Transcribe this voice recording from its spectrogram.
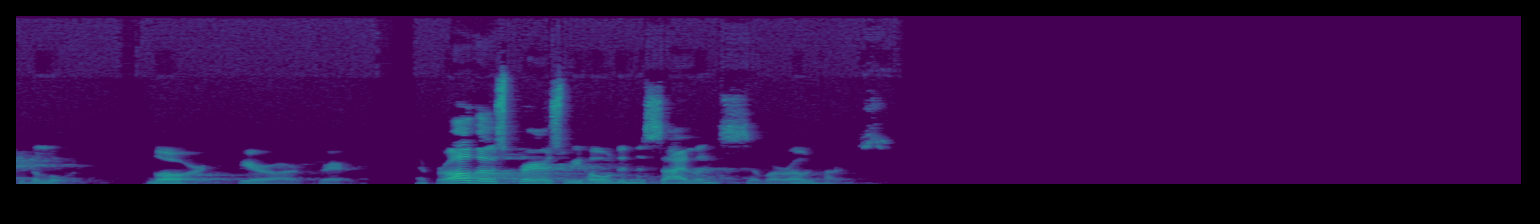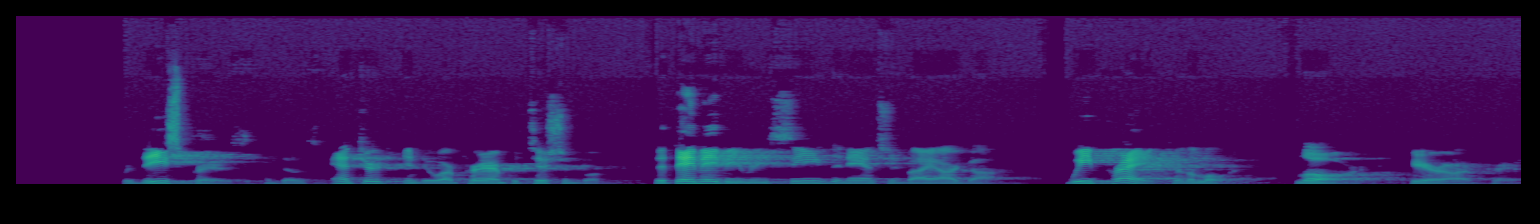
to the Lord. Lord, hear our prayer and for all those prayers we hold in the silence of our own hearts. For these prayers and those entered into our prayer and petition book, that they may be received and answered by our God, we pray to the Lord. Lord, hear our prayer.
